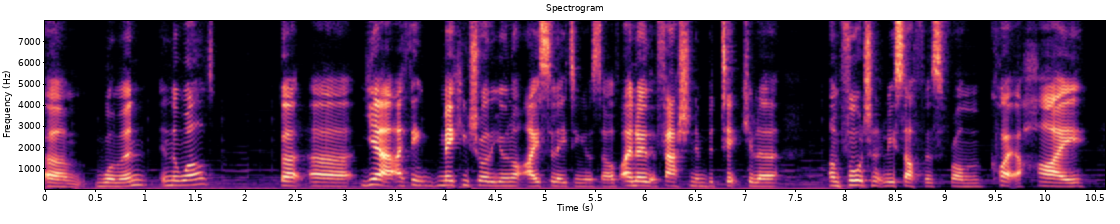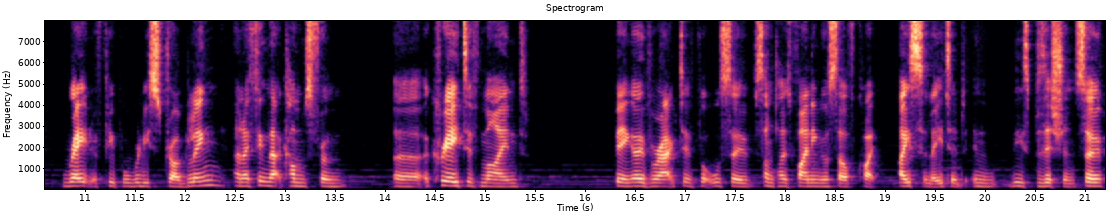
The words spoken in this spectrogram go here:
um, woman in the world. But uh, yeah, I think making sure that you're not isolating yourself. I know that fashion in particular, unfortunately, suffers from quite a high rate of people really struggling. And I think that comes from uh, a creative mind being overactive, but also sometimes finding yourself quite isolated in these positions. So,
